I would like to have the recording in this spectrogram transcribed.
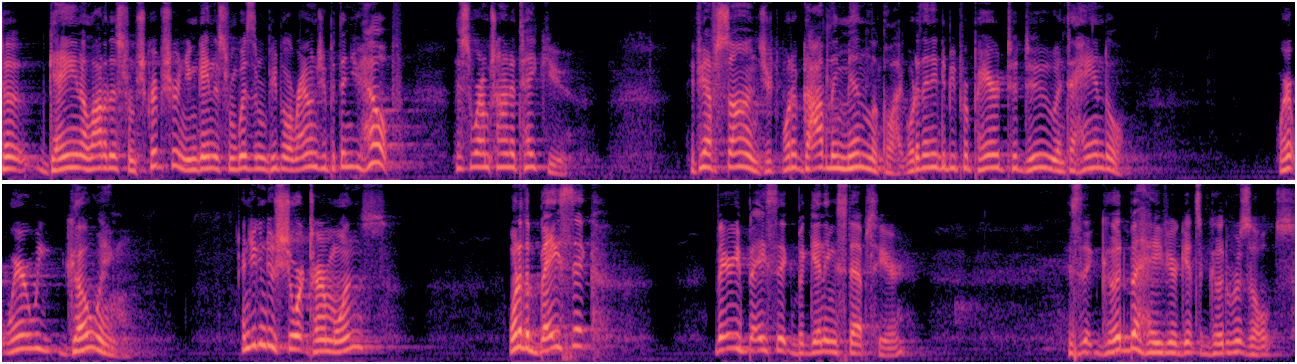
to gain a lot of this from Scripture, and you can gain this from wisdom from people around you, but then you help. This is where I'm trying to take you. If you have sons, what do godly men look like? What do they need to be prepared to do and to handle? Where, where are we going? And you can do short term ones. One of the basic, very basic beginning steps here is that good behavior gets good results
